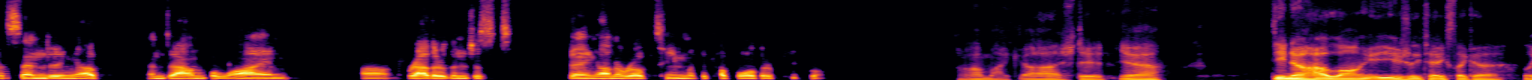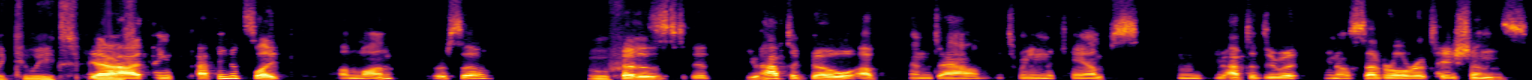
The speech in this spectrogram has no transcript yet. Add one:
ascending up and down the line, um, rather than just being on a rope team with a couple other people. Oh my gosh, dude. Yeah. Do you know how long it usually takes? Like a like two weeks? Yeah, I think I think it's like a month or so. Oof. because it you have to go up and down between the camps and you have to do it you know several rotations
